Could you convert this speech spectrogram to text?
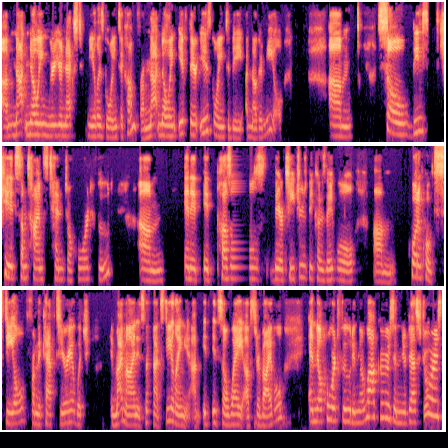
um, not knowing where your next meal is going to come from, not knowing if there is going to be another meal. Um, so, these kids sometimes tend to hoard food. Um, and it, it puzzles their teachers because they will um, quote unquote steal from the cafeteria, which in my mind, it's not stealing. Um, it, it's a way of survival and they'll hoard food in their lockers and their desk drawers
